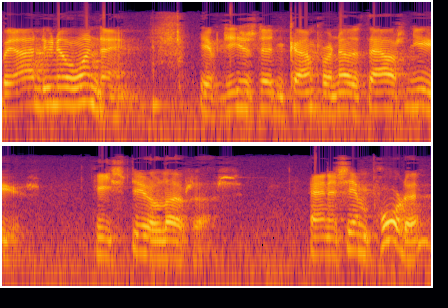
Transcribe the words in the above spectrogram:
But I do know one thing. If Jesus doesn't come for another thousand years, He still loves us. And it's important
